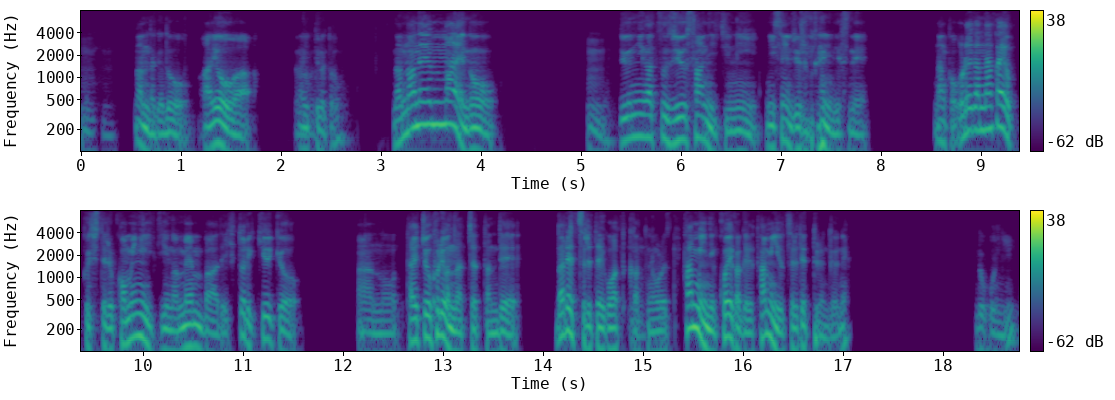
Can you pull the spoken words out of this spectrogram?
うんうんなんだけど、あ、要は、言ってると、7年前のうん。12月13日に、2016年にですね、なんか俺が仲良くしてるコミュニティのメンバーで一人急遽、あの、体調不良になっちゃったんで、誰連れて行こうかって俺、タミーに声かけてタミーを連れてってるんだよね。どこに？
